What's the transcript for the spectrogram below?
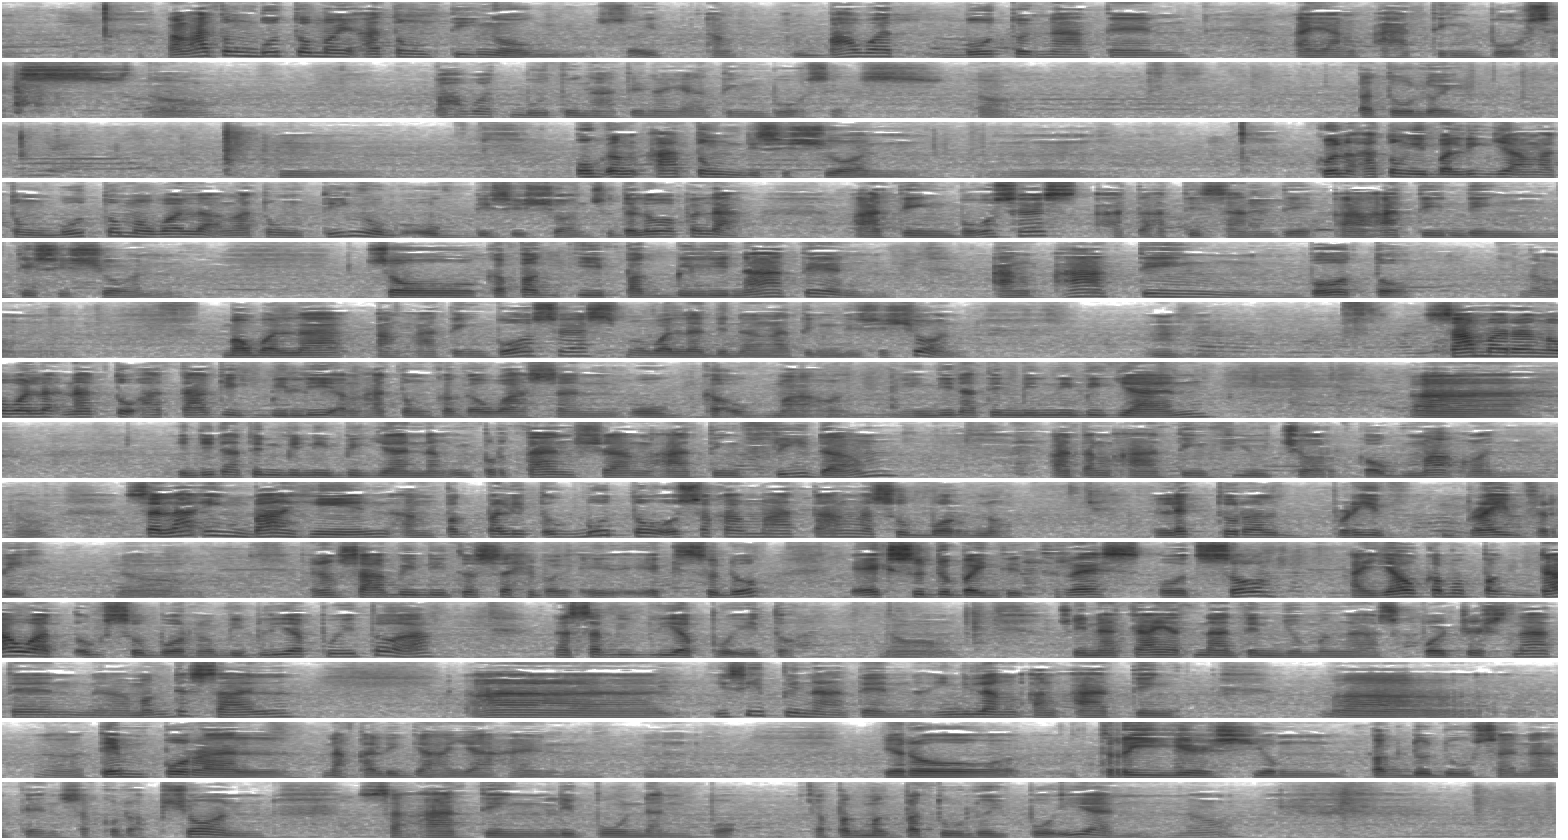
Ang atong buto may atong tingog. So it, ang bawat buto natin ay ang ating boses, no? Bawat buto natin ay ating boses, no? Patuloy. Hmm ug ang atong desisyon. Hmm. Kung atong ibaligya ang atong buto, mawala ang atong tingog ug desisyon. So dalawa pala, ating boses at ating sandi, uh, ating ding desisyon. So kapag ipagbili natin ang ating boto, no, mawala ang ating boses, mawala din ang ating desisyon. Mm-mm. Sama ra nga wala nato hatagig bili ang atong kagawasan o kaugmaon. Hindi natin binibigyan ah hindi natin binibigyan ng importansya ang ating freedom at ang ating future, kaugmaon. No? Sa laing bahin, ang pagpalit og buto o sa kamatang nga suborno. Electoral brave, bravery. No? Anong sabi dito sa ibang Exodo? Exodo 23:8 Ayaw ka mo pagdawat og suborno. Biblia po ito ha. Nasa Biblia po ito. No. So inakayat natin yung mga supporters natin na magdasal. Uh, isipin natin hindi lang ang ating uh, temporal na kaligayahan. Hmm. Pero three years yung pagdudusa natin sa korupsyon sa ating lipunan po. Kapag magpatuloy po iyan, no?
